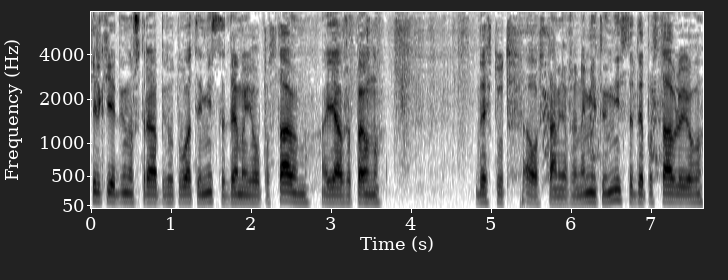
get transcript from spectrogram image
Тільки єдине, що треба підготувати місце, де ми його поставимо. А я вже певно десь тут, а ось там я вже намітив місце, де поставлю його.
